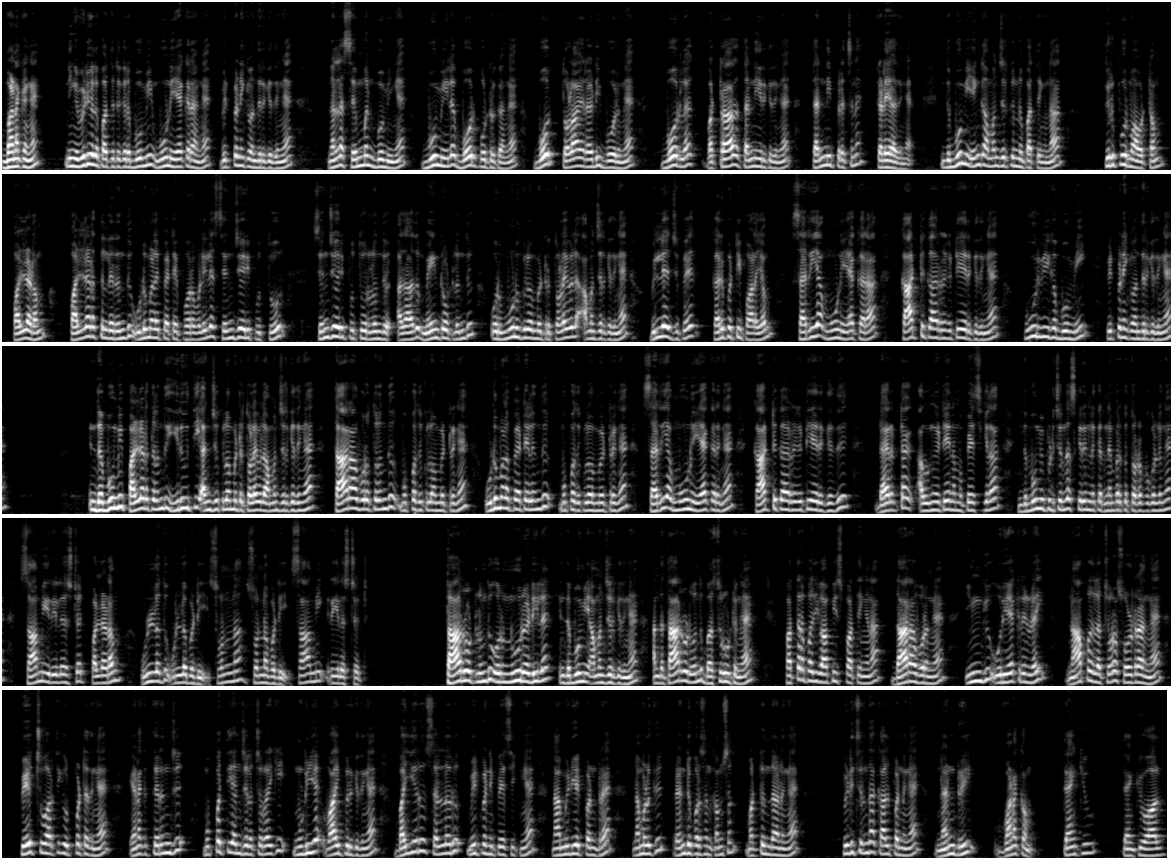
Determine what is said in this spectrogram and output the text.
வணக்கங்க. நீங்கள் வீடியோவில் பார்த்துட்டு இருக்கிற பூமி மூணு ஏக்கராங்க. விற்பனைக்கு வந்திருக்குதுங்க. நல்ல செம்மண் பூமிங்க. பூமியில் போர் போட்டிருக்காங்க. போர் தொள்ளாயிரம் அடி போருங்க. போரில் வற்றாத தண்ணி இருக்குதுங்க. தண்ணி பிரச்சனை கிடையாதுங்க. இந்த பூமி எங்கே அமைஞ்சிருக்குன்னு பார்த்தீங்கன்னா திருப்பூர் மாவட்டம் பல்லடம். பல்லடத்திலிருந்து உடுமலைப்பேட்டை போகிற வழியில் செஞ்சேரி புத்தூர் செஞ்சேரி புத்தூர்லேருந்து அதாவது மெயின் ரோட்லேருந்து ஒரு மூணு கிலோமீட்டர் தொலைவில் அமைஞ்சிருக்குதுங்க. வில்லேஜ் பேர் கருப்பட்டிப்பாளையம் சரியாக மூணு ஏக்கராக காட்டுக்காரர்கிட்டே இருக்குதுங்க. பூர்வீக பூமி விற்பனைக்கு வந்திருக்குதுங்க. இந்த பூமி பல்லடத்துலேருந்து இருபத்தி அஞ்சு கிலோமீட்டர் தொலைவில் அமைஞ்சிருக்குதுங்க. தாராபுரத்துலேருந்து முப்பது கிலோமீட்டருங்க. உடுமலைப்பேட்டையிலேருந்து முப்பது கிலோமீட்டருங்க. சரியாக மூணு ஏக்கருங்க. காட்டுக்காரர்கிட்டே இருக்குது. டைரெக்டாக அவங்ககிட்டயே நம்ம பேசிக்கலாம். இந்த பூமி பிடிச்சிருந்தா ஸ்க்ரீனில் இருக்கிற நம்பருக்கு தொடர்பு கொள்ளுங்கள் சாமி ரியல் எஸ்டேட் பல்லடம் உள்ளது உள்ளபடி. சொன்னால் சொன்னபடி. சாமி ரியல் எஸ்டேட் தார் ரோட்லேருந்து ஒரு நூறு அடியில் இந்த பூமி அமைஞ்சிருக்குதுங்க. அந்த தார் ரோடு வந்து பஸ் ரூட்டுங்க. பத்திரப்பதிவு ஆஃபீஸ் பார்த்தீங்கன்னா தாராபுரங்க. இங்கு ஒரு ஏக்கரின் விலை நாற்பது லட்ச ரூபா சொல்கிறாங்க பேச்சுவார்த்தைக்கு உட்பட்டதுங்க. எனக்கு தெரிஞ்சு முப்பத்தி அஞ்சு லட்ச ரூபாய்க்கு முடிய வாய்ப்பு இருக்குதுங்க. பையரும் செல்லரும் மீட் பண்ணி பேசிக்கங்க. நான் மீடியேட் பண்ணுறேன் நம்மளுக்கு ரெண்டு பர்சன்ட் கமிஷன் மட்டும்தானுங்க. பிடிச்சிருந்தா கால் பண்ணுங்கள் நன்றி. வணக்கம். Thank you thank you all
